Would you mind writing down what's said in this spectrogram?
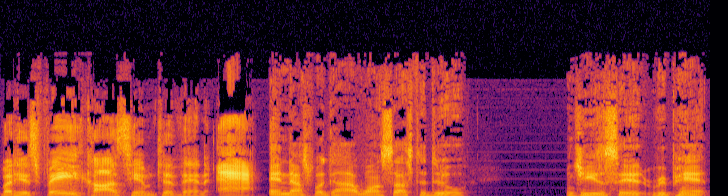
But his faith caused him to then act. and that's what God wants us to do. And Jesus said, "Repent."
